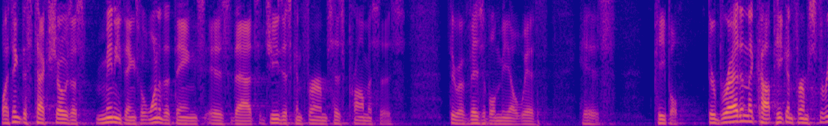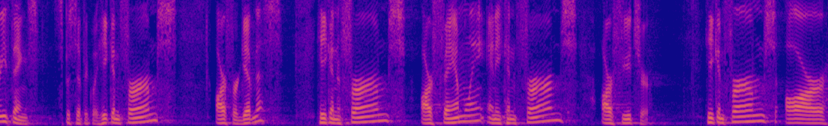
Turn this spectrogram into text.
Well, I think this text shows us many things, but one of the things is that Jesus confirms his promises through a visible meal with his people. Through bread and the cup, he confirms three things specifically. He confirms our forgiveness, he confirms our family, and he confirms our future. He confirms our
